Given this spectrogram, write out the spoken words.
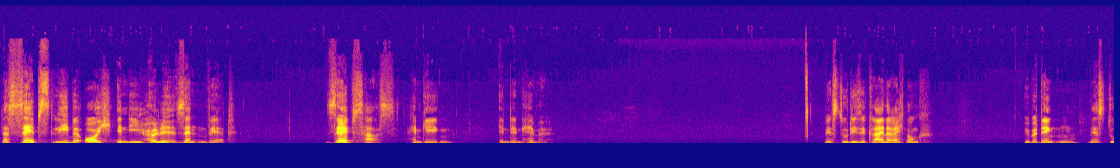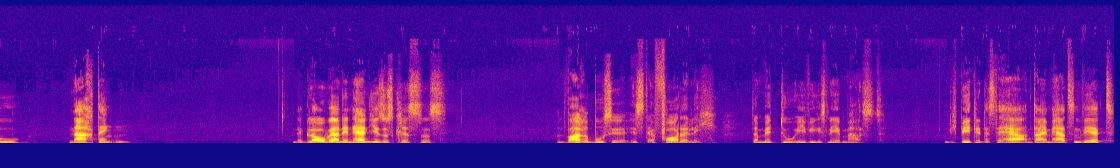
dass Selbstliebe euch in die Hölle senden wird. Selbsthass hingegen in den Himmel. Wirst du diese kleine Rechnung überdenken? Wirst du nachdenken? Und der Glaube an den Herrn Jesus Christus und wahre Buße ist erforderlich, damit du ewiges Leben hast. Und ich bete, dass der Herr an deinem Herzen wirkt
